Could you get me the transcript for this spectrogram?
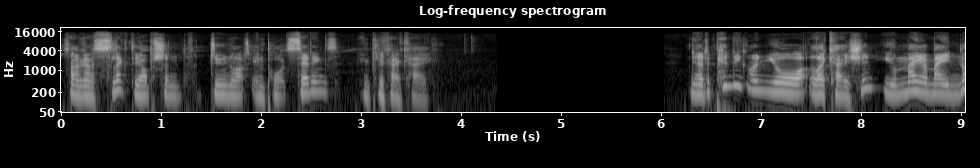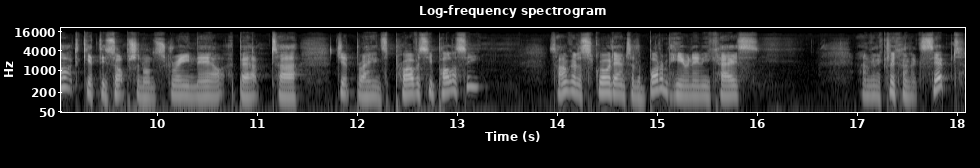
So I'm going to select the option Do Not Import Settings and click OK. Now, depending on your location, you may or may not get this option on screen now about uh, JetBrains privacy policy. So I'm going to scroll down to the bottom here in any case. I'm going to click on Accept.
